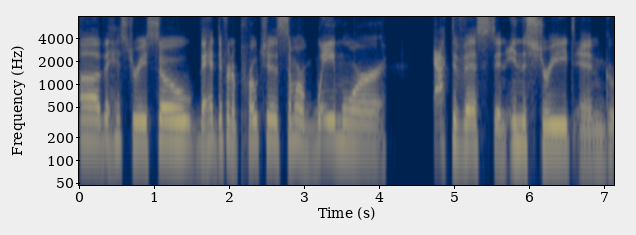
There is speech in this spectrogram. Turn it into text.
uh the history. So they had different approaches. Some were way more activist and in the street and gr-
